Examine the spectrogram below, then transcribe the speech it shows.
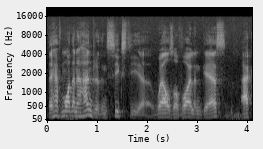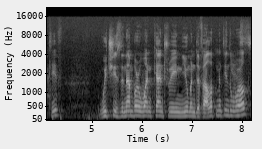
they have more than 160 uh, wells of oil and gas active, which is the number one country in human development in the yes. world,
